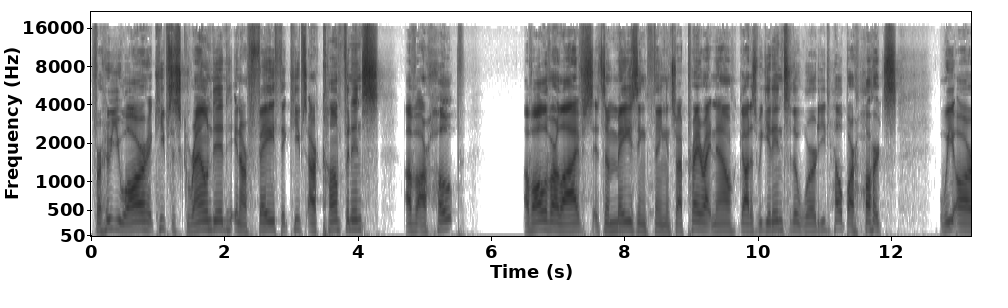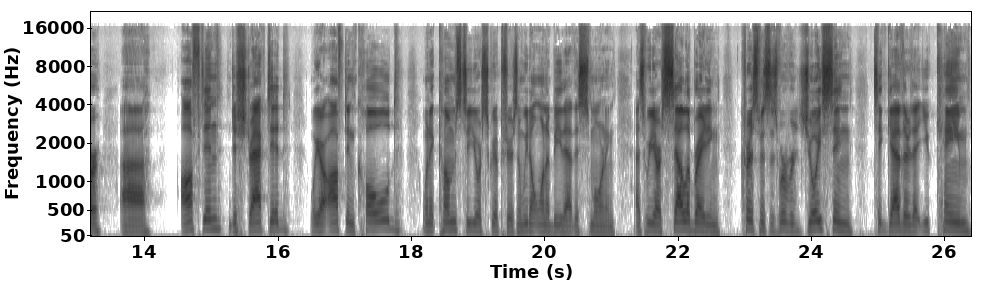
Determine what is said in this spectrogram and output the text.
for who you are. It keeps us grounded in our faith, it keeps our confidence of our hope of all of our lives. It's an amazing thing. And so I pray right now, God, as we get into the word, you'd help our hearts. We are uh, often distracted, we are often cold when it comes to your scriptures, and we don't want to be that this morning. As we are celebrating Christmas, as we're rejoicing together that you came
